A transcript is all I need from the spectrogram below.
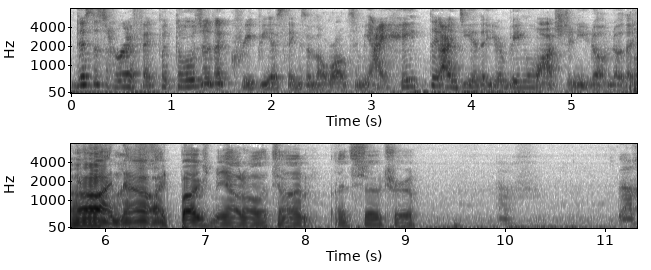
this is horrific, but those are the creepiest things in the world to me. I hate the idea that you're being watched and you don't know that. You're Oh, I being know. It bugs me out all the time. That's so true. Ugh,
